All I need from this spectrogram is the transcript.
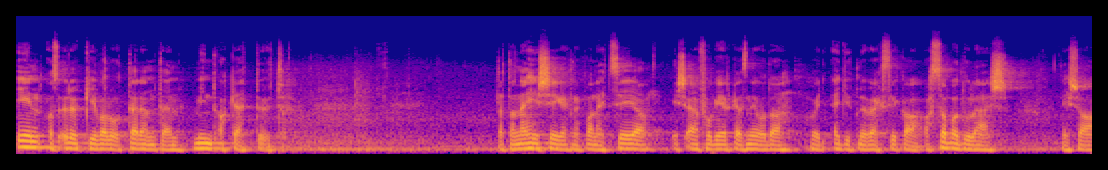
Én az örökkévalót teremtem, mind a kettőt. Tehát a nehézségeknek van egy célja, és el fog érkezni oda, hogy együtt növekszik a, a szabadulás, és a,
